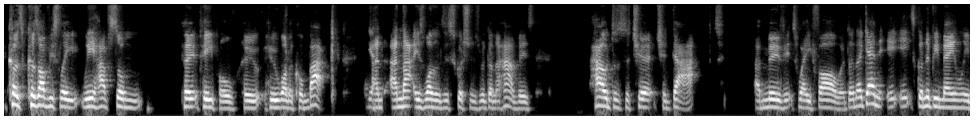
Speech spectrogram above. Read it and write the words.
because because obviously we have some pe- people who who want to come back Yeah. and and that is one of the discussions we're going to have is how does the church adapt and move its way forward. And again it, it's going to be mainly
